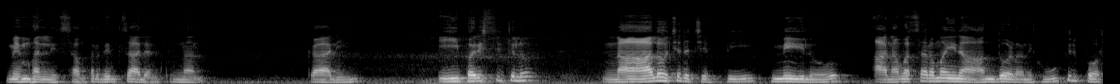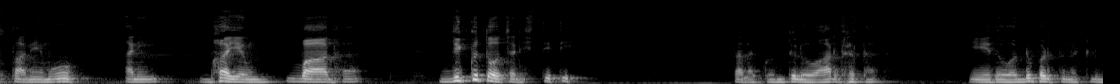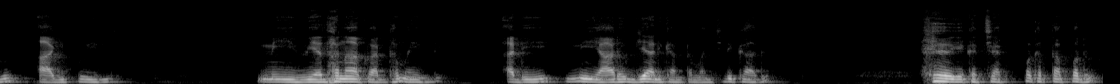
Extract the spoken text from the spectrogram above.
మిమ్మల్ని సంప్రదించాలి అనుకున్నాను. కానీ ఈ పరిస్థితిలో నా ఆలోచన చెప్పి మీలో అనవసరమైన ఆందోళనకు ఊపిరిపోస్తానేమో అని భయం బాధ దిక్కుతోచని స్థితి. తన గొంతులో ఆర్ద్రత ఏదో అడ్డుపడుతున్నట్లు ఆగిపోయింది. మీ వ్యధ నాకు అర్థమైంది. అది మీ ఆరోగ్యానికి అంత మంచిది కాదు. ఇక చెప్పక తప్పదు.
